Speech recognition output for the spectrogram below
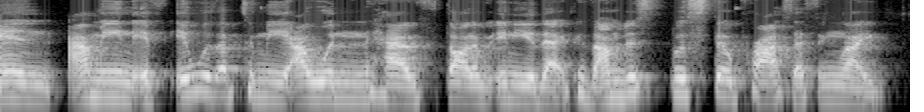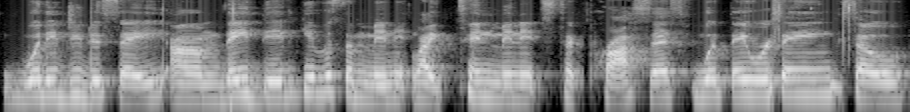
and I mean, if it was up to me, I wouldn't have thought of any of that because I'm just was still processing. Like, what did you just say? Um, they did give us a minute, like ten minutes, to process what they were saying. So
